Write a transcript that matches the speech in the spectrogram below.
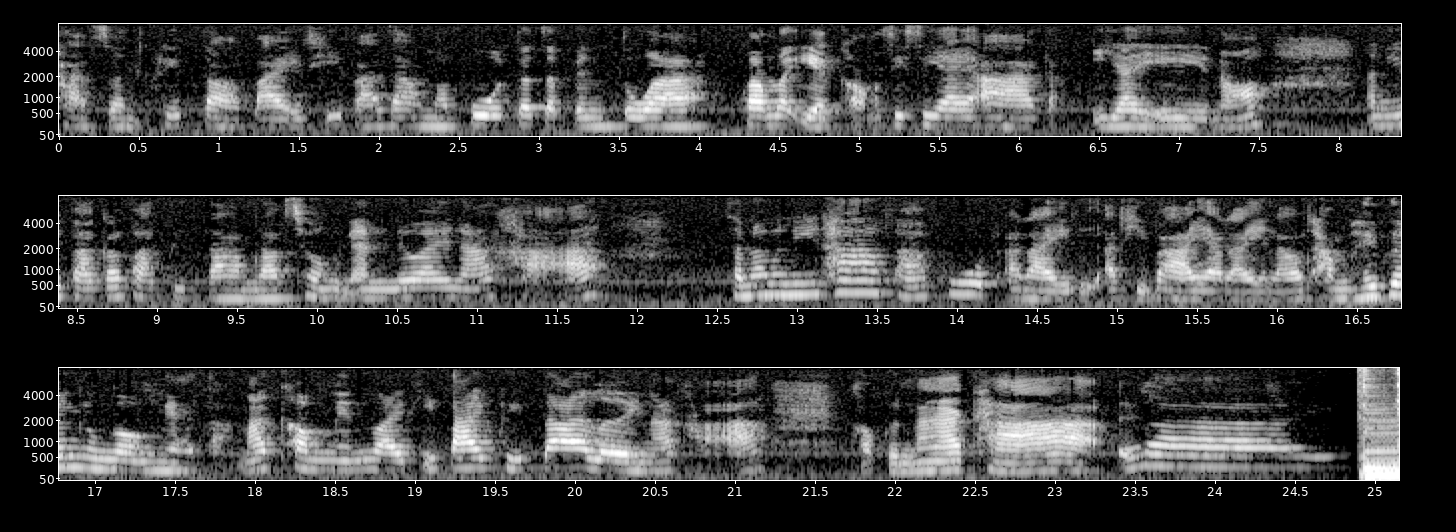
ค่ะ ส่วนคลิปต่อไปที่ฟ้าจะเอามาพูดก็จะเป็นตัวความละเอียดของ CCIR กับ EIA เนาะ อันนี้ฟ้าก็ฝากติดตามรับชมกันด้วยนะคะสำหรับวันนี้ถ้าฟ้าพูดอะไรหรืออธิบายอะไรแล้วทำให้เพื่อนงงๆเนี่ยสามารถคอมเมนต์ไว้ที่ใต้คลิปได้เลยนะคะ ขอบคุณมากค่ะ บ๊ายบาย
